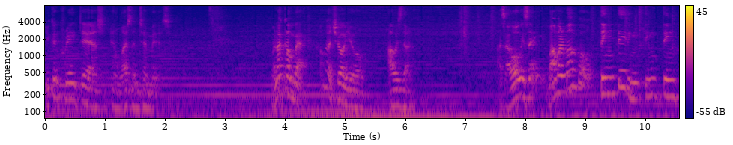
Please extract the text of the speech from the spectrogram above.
you can create this in less than 10 minutes. When I come back, I'm going to show you how it's done. As I always say, Mama Mambo, ting, ting, ting, ting.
